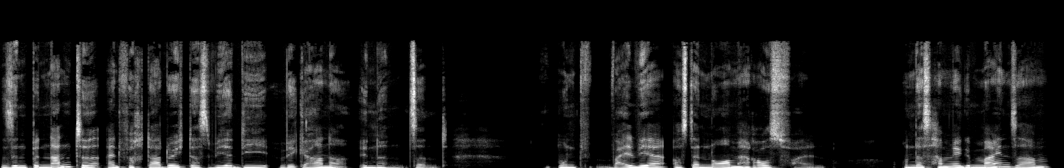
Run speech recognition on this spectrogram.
sind Benannte einfach dadurch, dass wir die VeganerInnen sind. Und weil wir aus der Norm herausfallen. Und das haben wir gemeinsam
